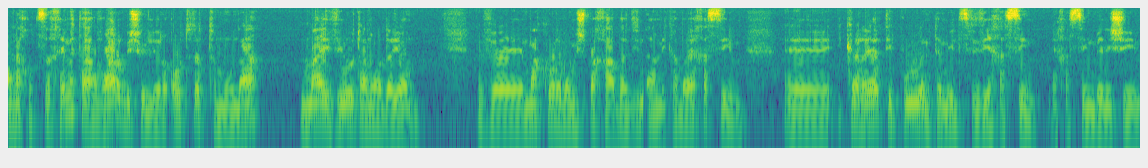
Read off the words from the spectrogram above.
אנחנו צריכים את העבר בשביל לראות את התמונה, מה הביאו אותנו עד היום, ומה קורה במשפחה, בדינמיקה, ביחסים. אה, עיקרי הטיפול הם תמיד סביב יחסים, יחסים בין אישיים.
